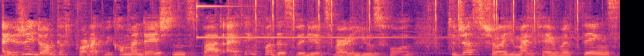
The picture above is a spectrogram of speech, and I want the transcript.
I usually don't give product recommendations, but I think for this video it's very useful to just show you my favorite things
